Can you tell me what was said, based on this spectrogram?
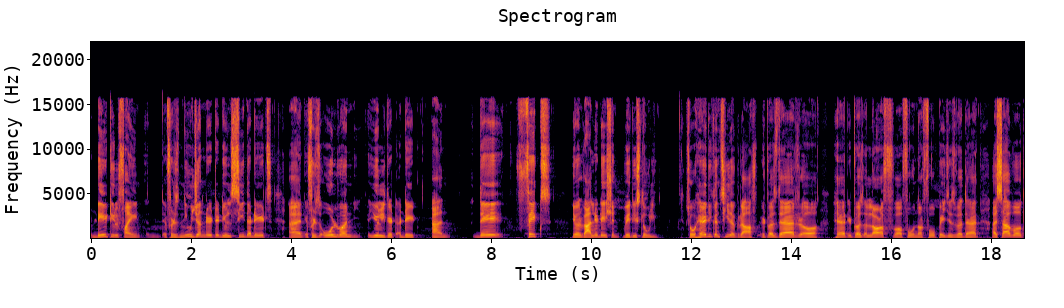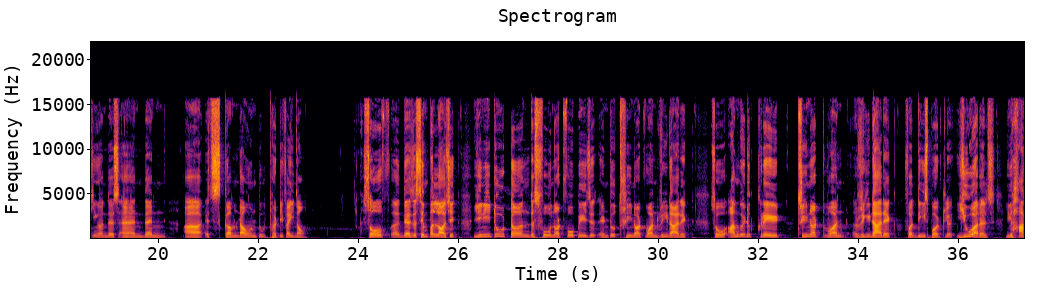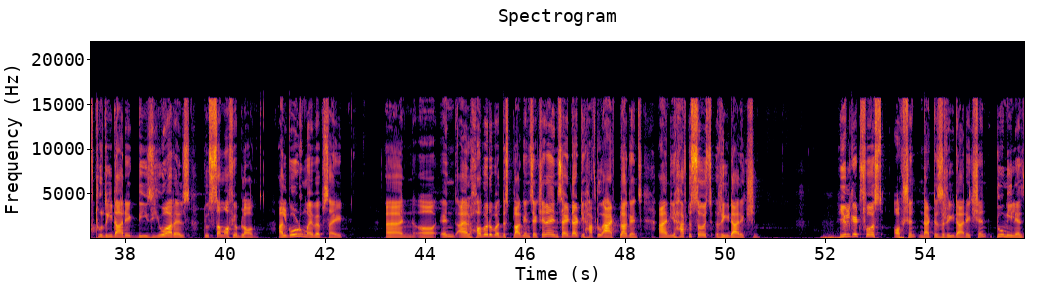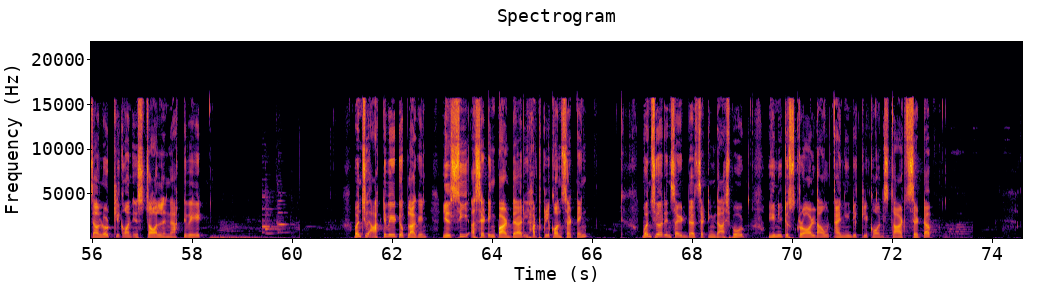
date you'll find if it's new generated you'll see the dates and if it's old one you'll get a date and they fix your validation very slowly. So here you can see the graph. It was there uh, here it was a lot of uh, 404 pages were there. I started working on this and then uh, it's come down to 35 now so uh, there's a simple logic. You need to turn this 404 pages into 301 redirect. So i'm going to create 301 redirect for these particular urls you have to redirect these urls to some of your blog. I'll go to my website and uh, in I'll hover over this plugin section and inside that you have to add plugins and you have to search redirection. You'll get first option that is redirection. 2 millions download click on install and activate. Once you activate your plugin you'll see a setting part there. You have to click on setting. Once you are inside the setting dashboard you need to scroll down and you need to click on start setup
